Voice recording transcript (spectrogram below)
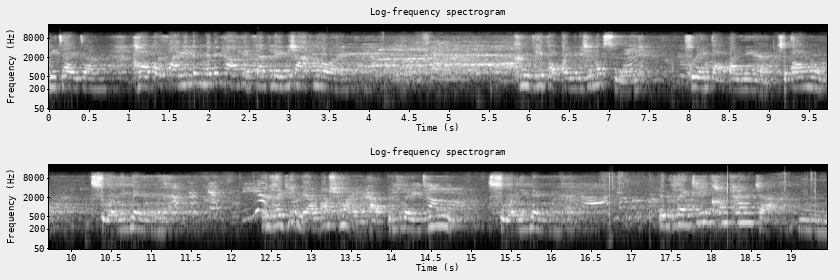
ดีใจจัง ขอเปิดไฟนิดนึงได้ไหมคะ เห็นแฟนเพลงไม่ชัดหน่อย คือเพลงต่อไปเนี่ยดิฉันต้องสวย เพลงต่อไปเนี่ยจะต้องสวยนิดนึง เป็นเพลงที่อยู่ในอัลบั้มชุดใหม่นะคะเป็นเพลงที่สวยนิดนึง เป็นเพลงที่ค่อนข้างจะอืม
